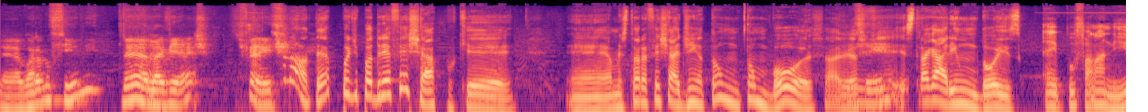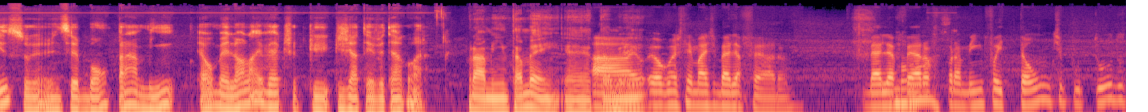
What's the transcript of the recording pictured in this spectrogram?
É, agora no filme, né? Live action, diferente. Não, até pod- poderia fechar, porque é uma história fechadinha tão, tão boa, sabe? Acho que estragaria um dois. É, e por falar nisso, em ser bom, pra mim, é o melhor live action que, que já teve até agora. Pra mim também. É, Ah, também. eu, eu gostei mais de Bela Fera. Bela e a Fera, pra mim, foi tão, tipo, tudo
